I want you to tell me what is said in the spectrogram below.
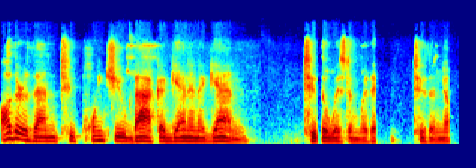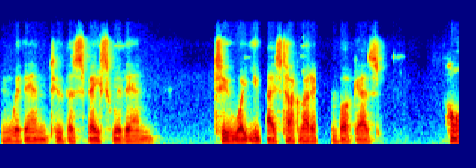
other than to point you back again and again to the wisdom within, to the knowing within, to the space within, to what you guys talk about in your book as home.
